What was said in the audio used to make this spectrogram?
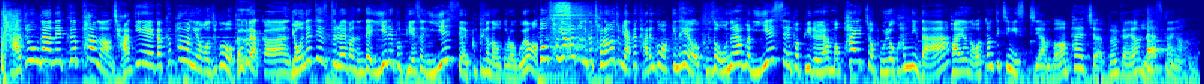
자존감의 끝판왕. 자기애가 끝판왕이어가지고 저도 약간 연애 테스트를 해봤는데 ENFP에서 ESFP가 나오더라고요. 또 성향을 보니까 저랑은 좀 약간 다른 것 같긴 해요. 그래서 오늘 한번 ESFP를 한번 파헤쳐 보려고 합니다. 과연 어떤 특징이 있을지 한번 파헤쳐 볼까요? Let's go. on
